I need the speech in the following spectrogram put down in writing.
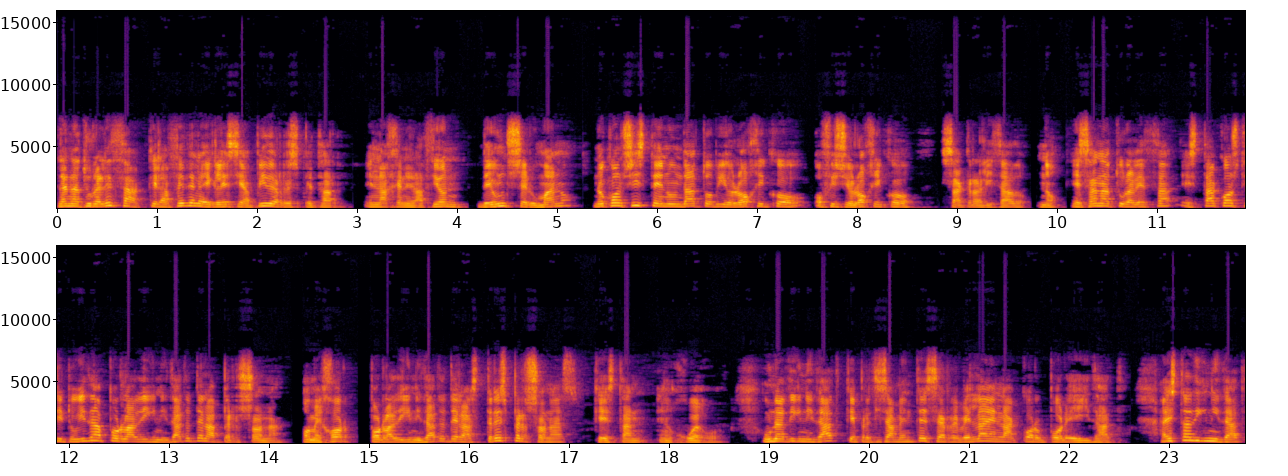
La naturaleza que la fe de la Iglesia pide respetar en la generación de un ser humano no consiste en un dato biológico o fisiológico sacralizado. No, esa naturaleza está constituida por la dignidad de la persona, o mejor, por la dignidad de las tres personas que están en juego. Una dignidad que precisamente se revela en la corporeidad. A esta dignidad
